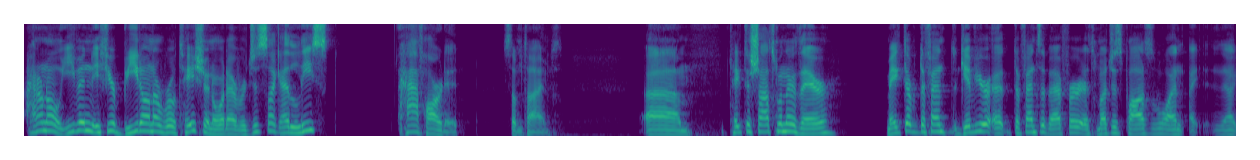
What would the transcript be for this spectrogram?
I don't know, even if you're beat on a rotation or whatever, just like at least half-hearted sometimes. Um, take the shots when they're there. Make the defense, give your uh, defensive effort as much as possible, and uh,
